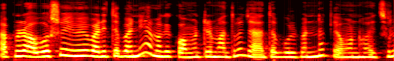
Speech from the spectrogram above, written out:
আপনারা অবশ্যই এইভাবে বাড়িতে বানিয়ে আমাকে কমেন্টের মাধ্যমে জানাতে ভুলবেন না, কেমন হয়েছিল।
